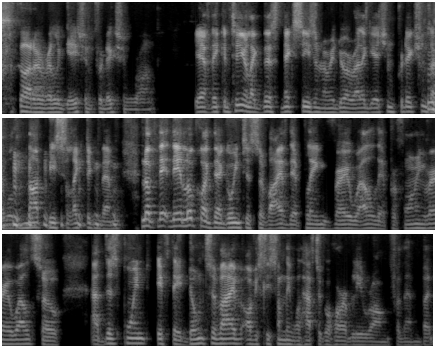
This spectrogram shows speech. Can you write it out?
got our relegation prediction wrong yeah, if they continue like this next season when we do our relegation predictions, I will not be selecting them. Look, they, they look like they're going to survive. They're playing very well. They're performing very well. So at this point, if they don't survive, obviously something will have to go horribly wrong for them. But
